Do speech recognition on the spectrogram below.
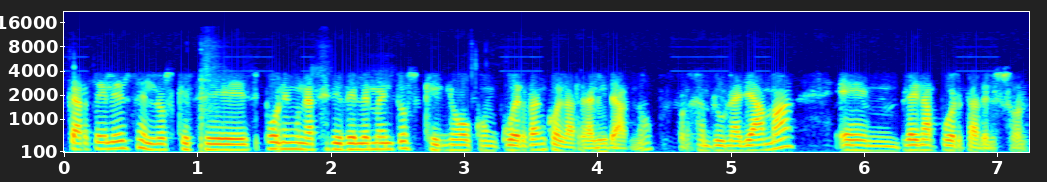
carteles en los que se exponen una serie de elementos que no concuerdan con la realidad, ¿no? Por ejemplo, una llama en plena Puerta del Sol.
